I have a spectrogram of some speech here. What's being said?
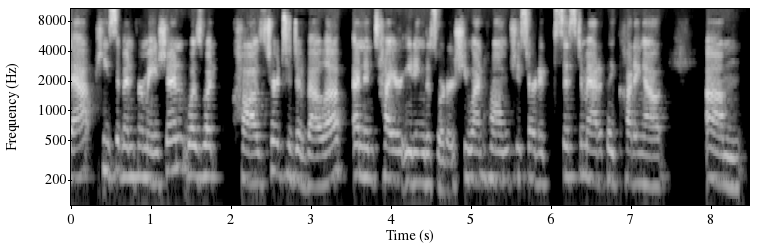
that piece of information was what caused her to develop an entire eating disorder. She went home, she started systematically cutting out um,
